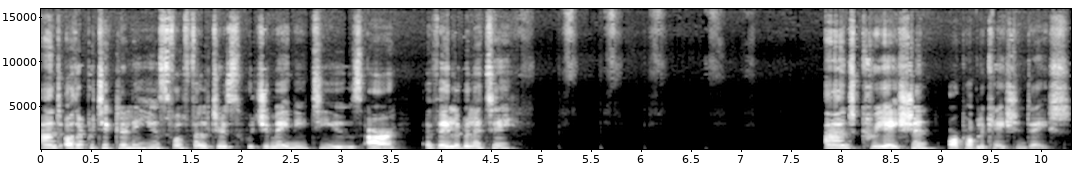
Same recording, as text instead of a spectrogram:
And other particularly useful filters which you may need to use are availability and creation or publication date.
